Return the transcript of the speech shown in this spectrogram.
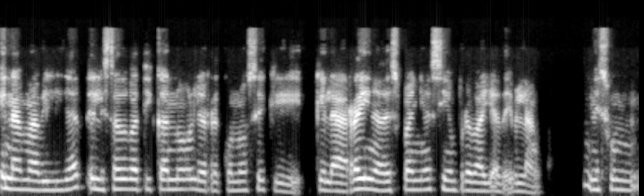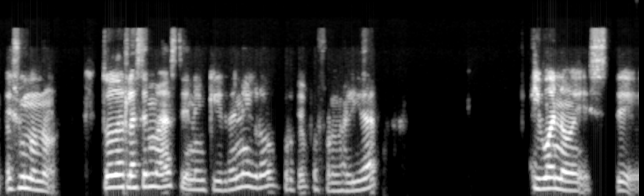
en amabilidad, el Estado Vaticano le reconoce que, que la reina de España siempre vaya de blanco. Es un, es un honor. Todas las demás tienen que ir de negro, ¿por qué? Por formalidad. Y bueno, este,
